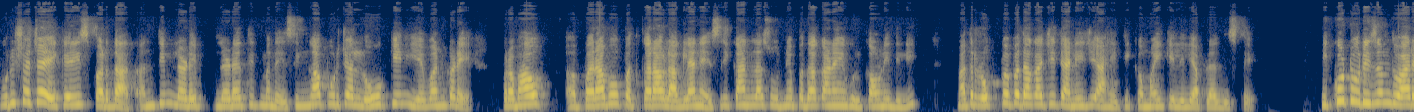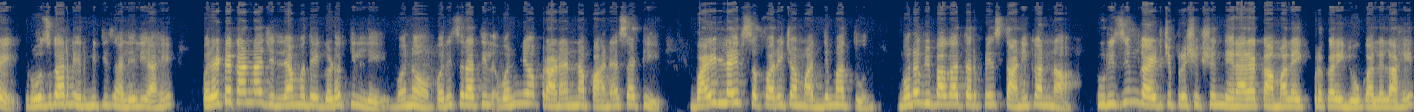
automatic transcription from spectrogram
पुरुषाच्या एकेरी स्पर्धात अंतिम लढे लढतीमध्ये सिंगापूरच्या लोहकिन येवनकडे प्रभाव पराभव पत्करावा लागल्याने श्रीकांतला सुवर्ण पदकाने हुलकावणी दिली. मात्र रौप्य पदकाची त्यांनी जी आहे ती कमाई केलेली आपल्याला दिसते. इको टुरिझमद्वारे रोजगार निर्मिती झालेली आहे. पर्यटकांना जिल्ह्यामध्ये गड किल्ले वन परिसरातील वन्य प्राण्यांना पाहण्यासाठी वाईल्ड लाईफ सफारीच्या माध्यमातून वन विभागातर्फे स्थानिकांना टुरिझम गाईडचे प्रशिक्षण देणाऱ्या कामाला एक प्रकारे योग आलेला आहे.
